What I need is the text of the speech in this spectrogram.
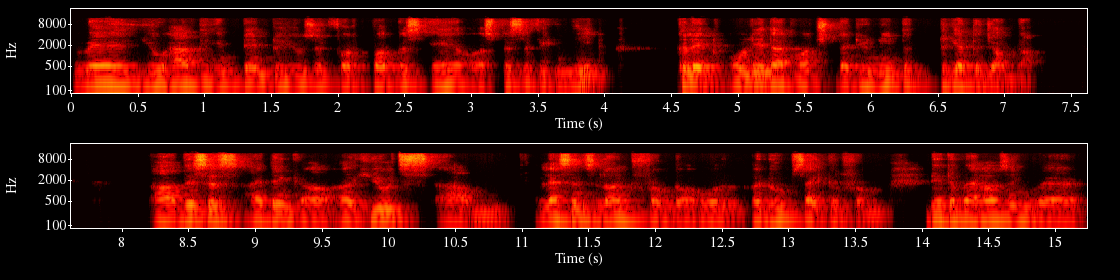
where you have the intent to use it for purpose A or specific need. Collect only that much that you need to, to get the job done. Uh, this is, I think, a huge um, lessons learned from the whole Hadoop cycle from data warehousing, where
